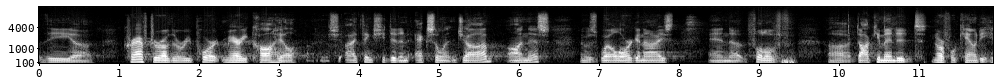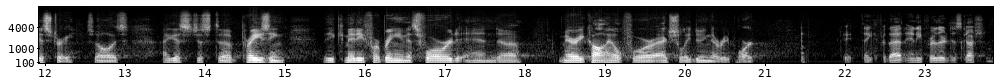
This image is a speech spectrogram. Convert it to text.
the uh, crafter of the report, Mary Cahill, I think she did an excellent job on this. It was well organized and uh, full of uh, documented Norfolk County history. So it's, I guess, just uh, praising the committee for bringing this forward and uh, Mary Cahill for actually doing their report. Okay, thank you for that. Any further discussion?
